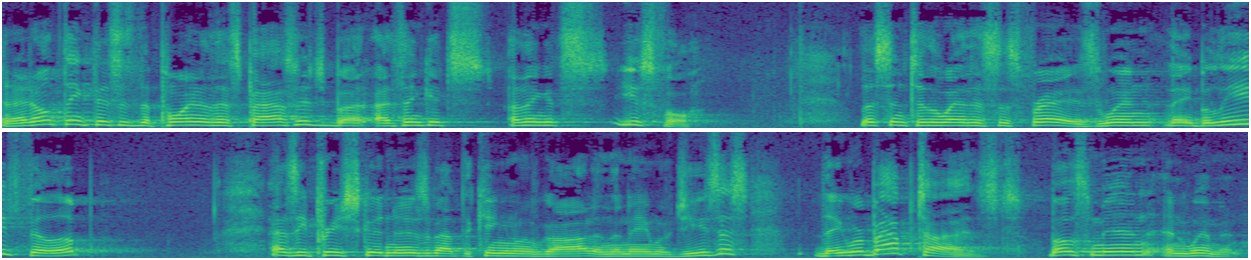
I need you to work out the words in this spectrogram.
And I don't think this is the point of this passage, but I think it's, I think it's useful. Listen to the way this is phrased. When they believed Philip, as he preached good news about the kingdom of God in the name of Jesus, they were baptized, both men and women.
